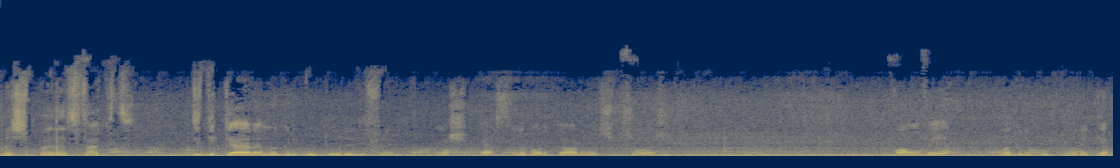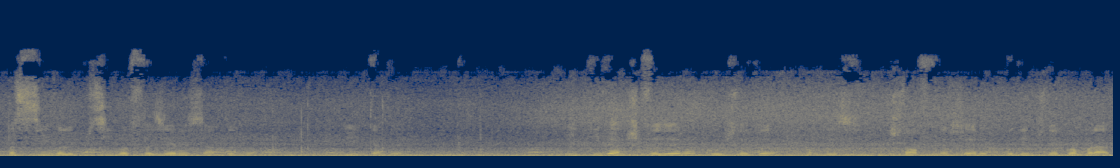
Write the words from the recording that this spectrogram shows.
mas para de facto dedicar a uma agricultura diferente. Uma espécie de laboratório onde as pessoas vão ver uma agricultura que é passível, é possível fazer em Santa Antônio e Café. E tivemos que fazer a custa de, como disse, questão financeira. Podíamos ter comprado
